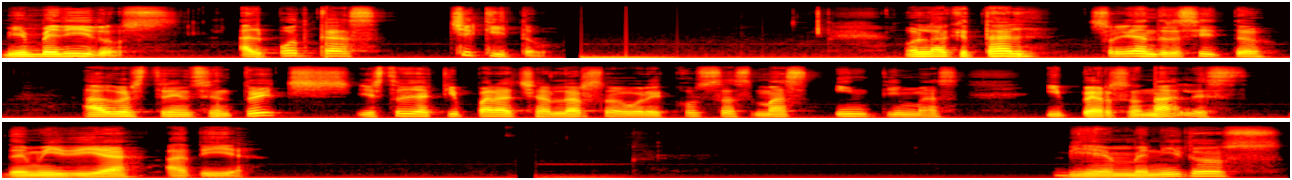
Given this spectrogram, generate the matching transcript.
Bienvenidos al podcast chiquito. Hola, ¿qué tal? Soy Andresito. Hago streams en Twitch y estoy aquí para charlar sobre cosas más íntimas y personales de mi día a día. Bienvenidos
